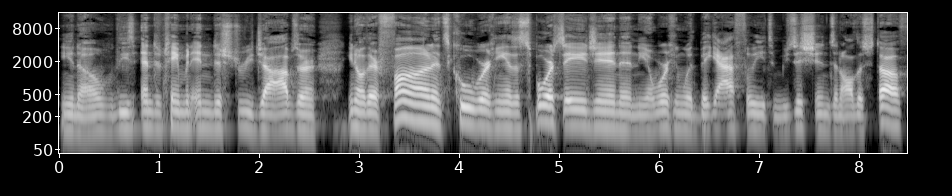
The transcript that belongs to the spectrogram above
you know, these entertainment industry jobs are, you know, they're fun. It's cool working as a sports agent and, you know, working with big athletes and musicians and all this stuff.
